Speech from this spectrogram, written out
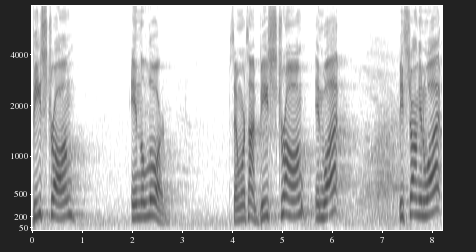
Be strong in the Lord. Say one more time. Be strong in what? Be strong in what?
